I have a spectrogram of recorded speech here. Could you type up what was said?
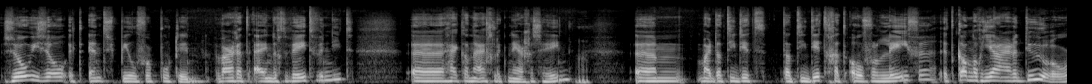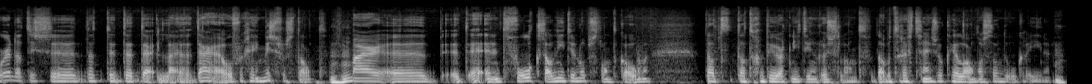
sowieso het endspiel voor Poetin. Waar het eindigt, weten we niet. Uh, hij kan eigenlijk nergens heen. Um, maar dat hij, dit, dat hij dit gaat overleven, het kan nog jaren duren hoor. Dat is, uh, dat, dat, dat, daar, daarover geen misverstand. Mm -hmm. Maar uh, het, en het volk zal niet in opstand komen. Dat, dat gebeurt niet in Rusland. Wat dat betreft zijn ze ook heel anders dan de Oekraïne. Mm.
